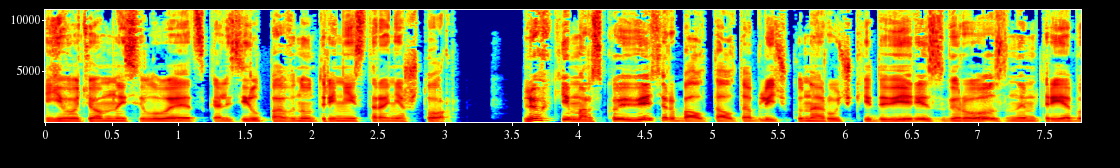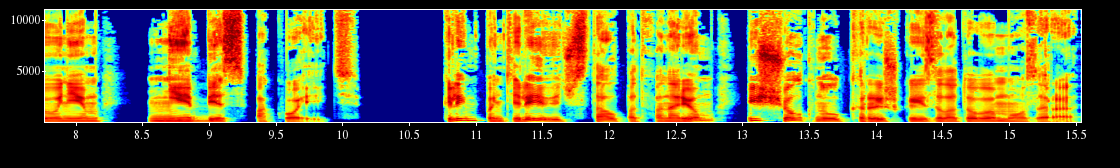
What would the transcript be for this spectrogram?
Его темный силуэт скользил по внутренней стороне штор. Легкий морской ветер болтал табличку на ручке двери с грозным требованием «не беспокоить». Клим Пантелеевич встал под фонарем и щелкнул крышкой золотого Мозера.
